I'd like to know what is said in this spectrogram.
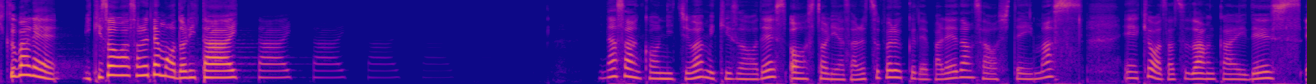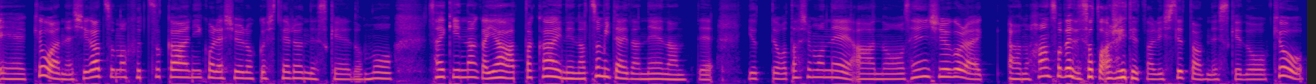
聞くバレエミキゾーはそれでも踊りたい。皆さんこんにちはミキゾーです。オーストリアザルツブルクでバレエダンサーをしています、えー今日は雑談会です、えー今日はね4月の2日にこれ収録してるんですけれども最近なんかいやあったかいね夏みたいだねなんて言って私もねあの先週ぐらいあの半袖で外歩いてたりしてたんですけど今日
